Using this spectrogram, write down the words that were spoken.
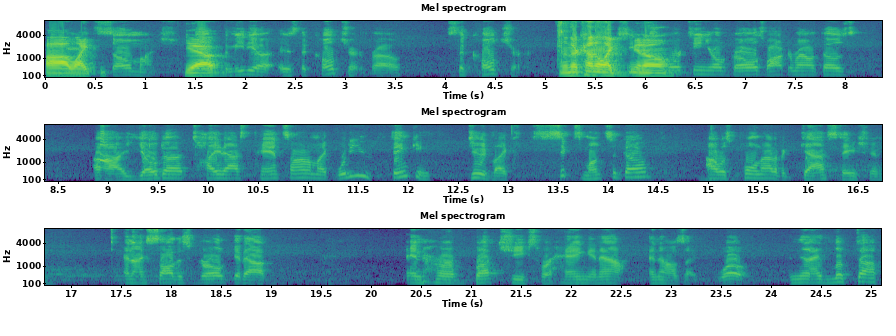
uh, like so much. yeah. the media is the culture, bro. It's the culture. and they're kind of like you know fourteen-year-old girls walking around with those uh, yoga tight-ass pants on. I'm like, what are you thinking, dude? Like six months ago, I was pulling out of a gas station, and I saw this girl get out, and her butt cheeks were hanging out, and I was like, whoa. And then I looked up,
